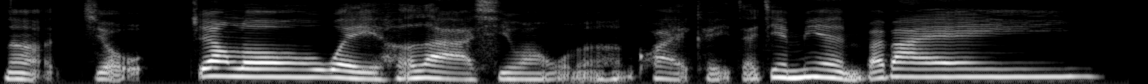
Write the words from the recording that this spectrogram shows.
那就这样喽，喂，何啦，希望我们很快可以再见面，拜拜。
